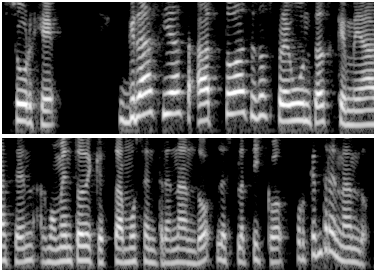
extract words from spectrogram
surge gracias a todas esas preguntas que me hacen al momento de que estamos entrenando. Les platico, ¿por qué entrenando?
